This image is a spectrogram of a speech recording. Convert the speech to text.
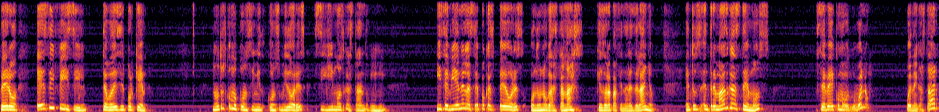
Pero es difícil, te voy a decir por qué. Nosotros como consumi- consumidores seguimos gastando. Y se vienen las épocas peores donde uno gasta más, que es ahora para finales del año. Entonces, entre más gastemos, se ve como, bueno, pueden gastar,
